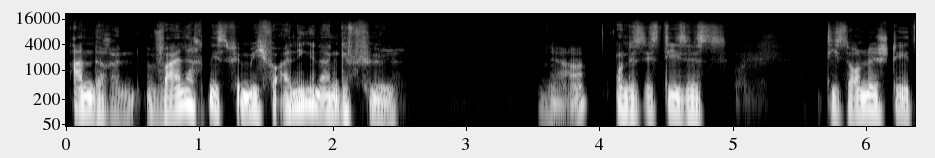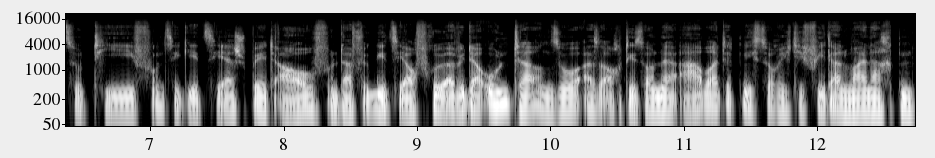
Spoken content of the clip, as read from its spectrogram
anderen. Weihnachten ist für mich vor allen Dingen ein Gefühl. Ja. Und es ist dieses, die Sonne steht so tief und sie geht sehr spät auf und dafür geht sie auch früher wieder unter und so. Also auch die Sonne arbeitet nicht so richtig viel an Weihnachten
